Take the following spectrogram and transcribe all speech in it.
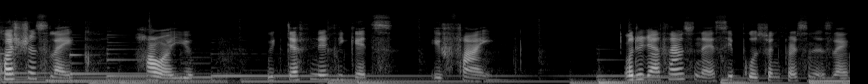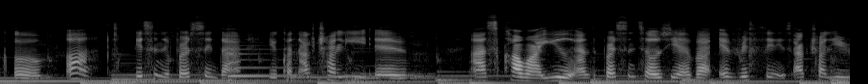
Questions like how are you? We definitely get a fine. Although there are times when I see posts when person is like, um, ah, this is a person that you can actually um ask how are you and the person tells you about everything is actually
